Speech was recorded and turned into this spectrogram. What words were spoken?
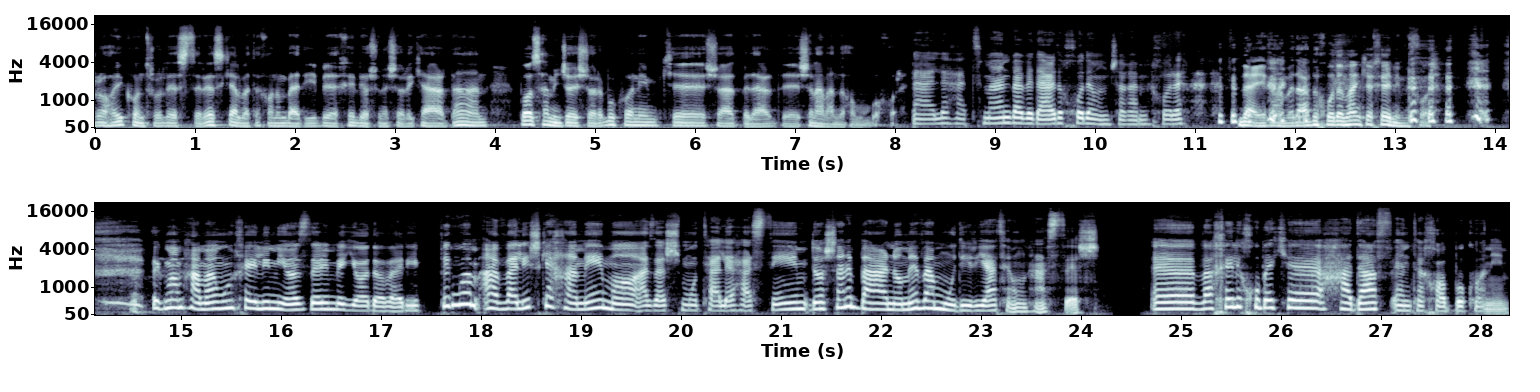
راه های کنترل استرس که البته خانم بدی به خیلی هاشون اشاره کردن باز همینجا اشاره بکنیم که شاید به درد شنونده هامون بخوره. بله حتما و به درد خودمون چقدر می‌خوره. دقیقا به درد خود من که خیلی می‌خوره. فکر کنم هممون خیلی نیاز داریم به یادآوری. فکر کنم اولیش که همه ما ازش مطلع هستیم داشتن برنامه و مدیریت اون هستش. و خیلی خوبه که هدف انتخاب بکنیم.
